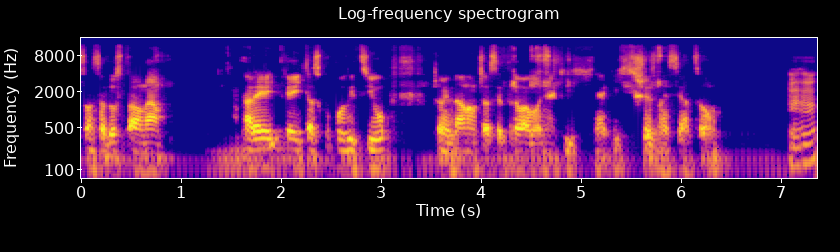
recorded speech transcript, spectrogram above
som sa dostal na riaditeľskú pozíciu, čo mi v danom čase trvalo nejakých, nejakých 6 mesiacov. Mm-hmm.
